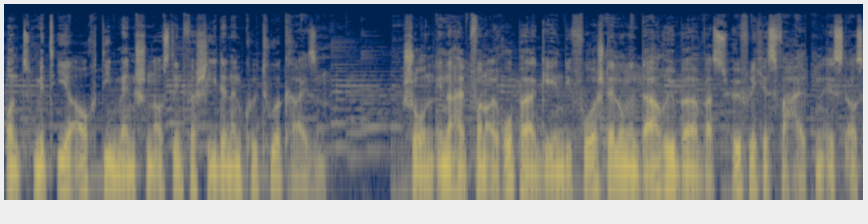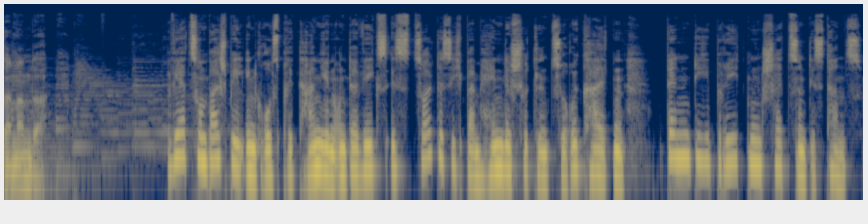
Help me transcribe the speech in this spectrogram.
und mit ihr auch die Menschen aus den verschiedenen Kulturkreisen. Schon innerhalb von Europa gehen die Vorstellungen darüber, was höfliches Verhalten ist, auseinander. Wer zum Beispiel in Großbritannien unterwegs ist, sollte sich beim Händeschütteln zurückhalten, denn die Briten schätzen Distanz.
